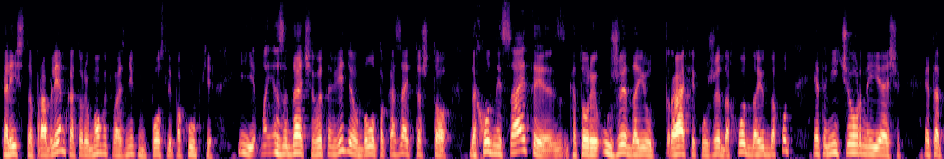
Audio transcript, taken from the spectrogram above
количества проблем, которые могут возникнуть после покупки. И моя задача в этом видео было показать то, что доходный сайт сайты, которые уже дают трафик, уже доход, дают доход, это не черный ящик. Это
